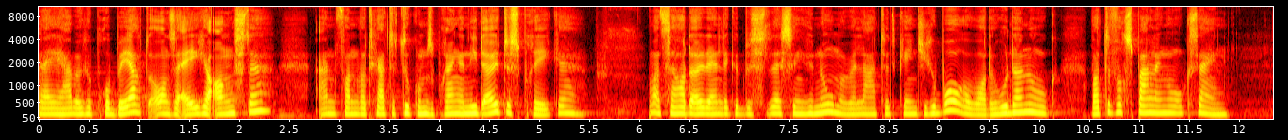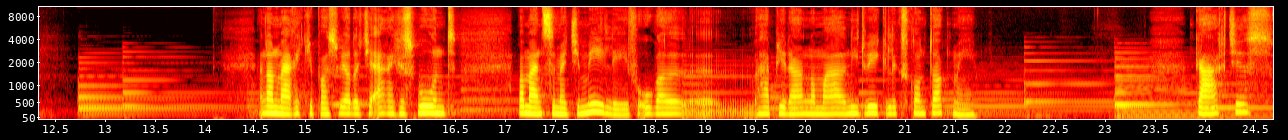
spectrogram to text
Wij hebben geprobeerd onze eigen angsten en van wat gaat de toekomst brengen niet uit te spreken. Want ze hadden uiteindelijk het beslissing genomen. We laten het kindje geboren worden, hoe dan ook. Wat de voorspellingen ook zijn. En dan merk je pas weer dat je ergens woont waar mensen met je meeleven. Ook al uh, heb je daar normaal niet wekelijks contact mee. Kaartjes,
